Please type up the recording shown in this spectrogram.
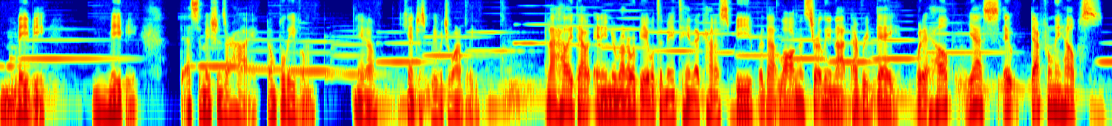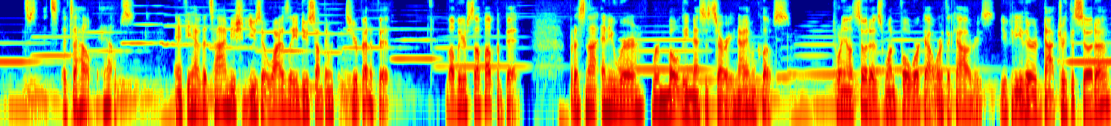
Maybe. Maybe. The estimations are high. Don't believe them. You know, you can't just believe what you want to believe. And I highly doubt any new runner would be able to maintain that kind of speed for that long, and certainly not every day. Would it help? Yes, it definitely helps. It's, it's, it's a help. It helps. And if you have the time, you should use it wisely and do something to your benefit. Level yourself up a bit. But it's not anywhere remotely necessary, not even close. 20 ounce soda is one full workout worth of calories. You could either not drink the soda,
